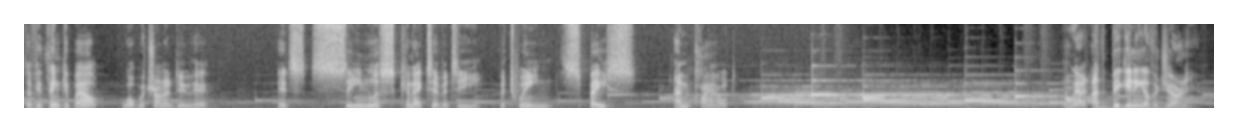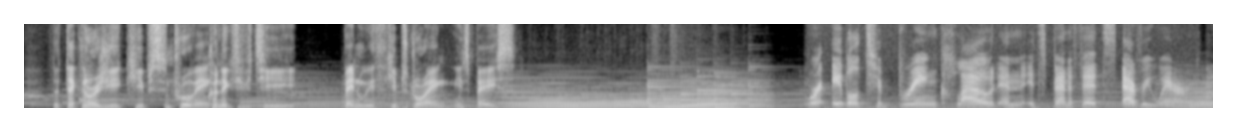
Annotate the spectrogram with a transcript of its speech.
So if you think about what we're trying to do here, it's seamless connectivity between space and cloud. We are at the beginning of a journey. The technology keeps improving, connectivity, bandwidth keeps growing in space. We're able to bring cloud and its benefits everywhere.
